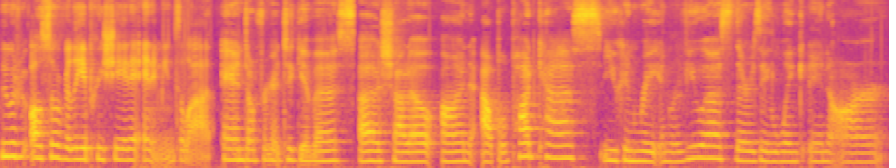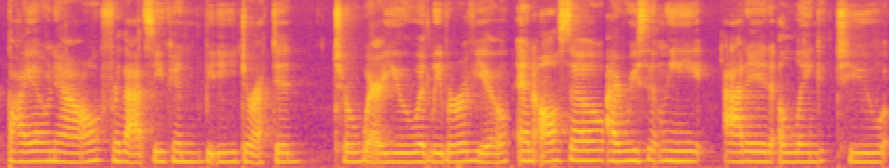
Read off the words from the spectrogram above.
we would also really appreciate it and it means a lot. And don't forget to give us a shout out on Apple Podcasts. You can rate and review us. There's a link in our bio now for that, so you can be directed to where you would leave a review. And also, I recently added a link to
